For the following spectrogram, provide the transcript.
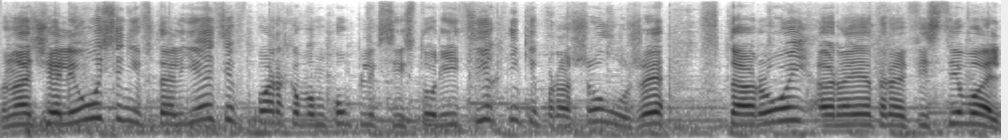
В начале осени в Тольятти в парковом комплексе истории и техники прошел уже второй ретро-фестиваль.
